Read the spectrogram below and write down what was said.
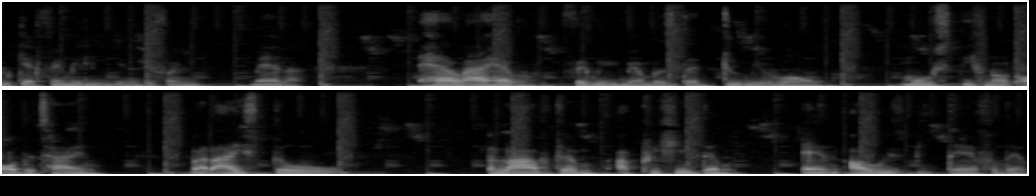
look at family in a different manner. Hell i have family members that do me wrong most if not all the time but i still love them appreciate them and always be there for them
